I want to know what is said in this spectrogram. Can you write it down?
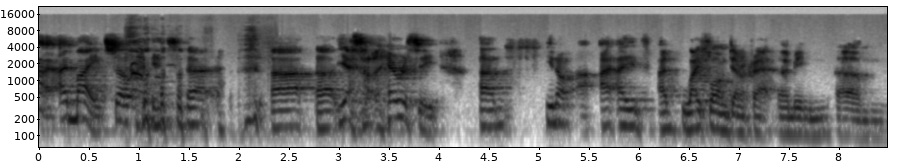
I, I might. So it's, uh, uh, uh, yes, heresy. Um, you know, I, am a lifelong Democrat. I mean, um,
